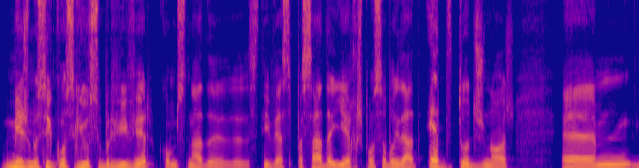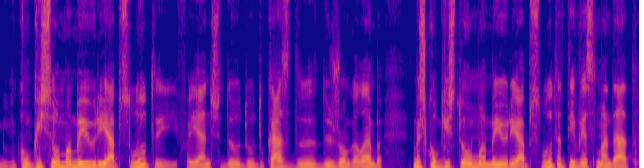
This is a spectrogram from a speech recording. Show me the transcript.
mesmo assim conseguiu sobreviver, como se nada ah, se tivesse passado, e a responsabilidade é de todos nós. Um, ah, conquistou uma maioria absoluta, e foi antes do, do, do caso de, de, João Galamba, mas conquistou uma maioria absoluta, teve esse mandato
